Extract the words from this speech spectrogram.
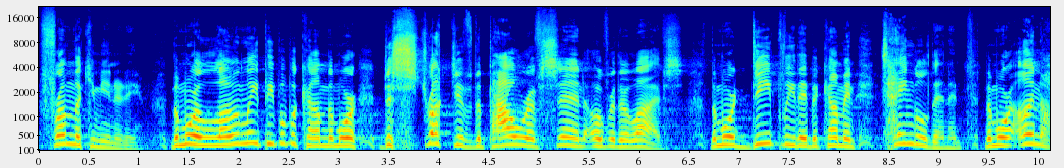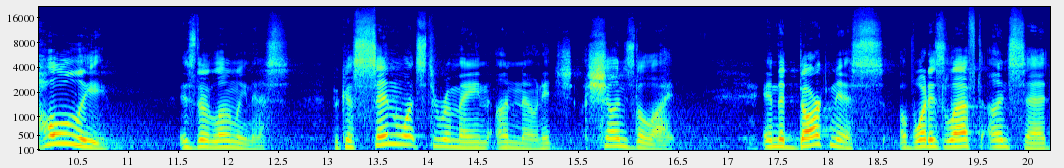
from the community. The more lonely people become, the more destructive the power of sin over their lives. The more deeply they become entangled in it, the more unholy is their loneliness. Because sin wants to remain unknown, it shuns the light. In the darkness of what is left unsaid,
